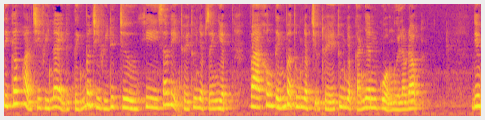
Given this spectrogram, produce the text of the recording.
thì các khoản chi phí này được tính vào chi phí được trừ khi xác định thuế thu nhập doanh nghiệp và không tính vào thu nhập chịu thuế, thu nhập cá nhân của người lao động. Điều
